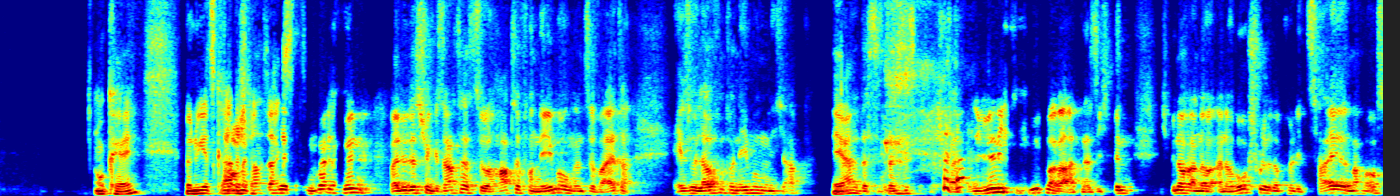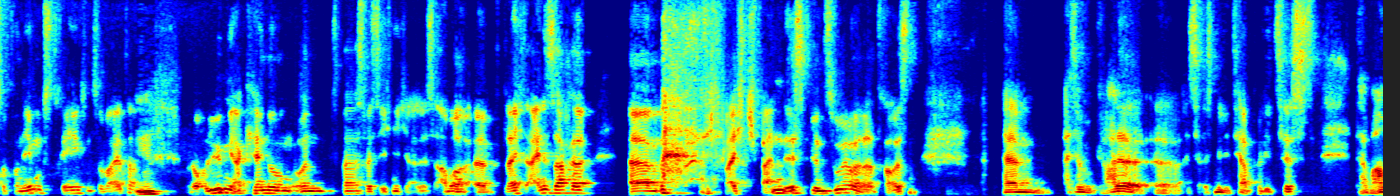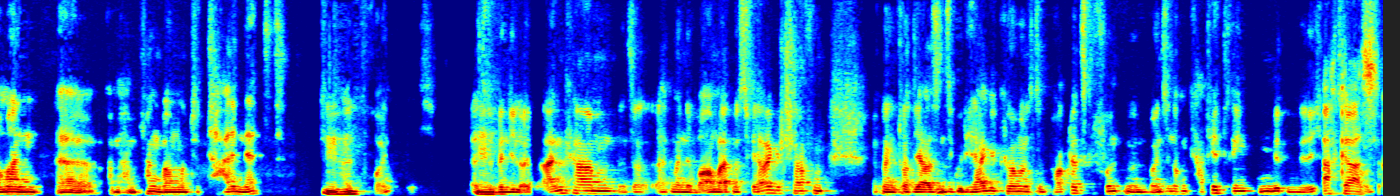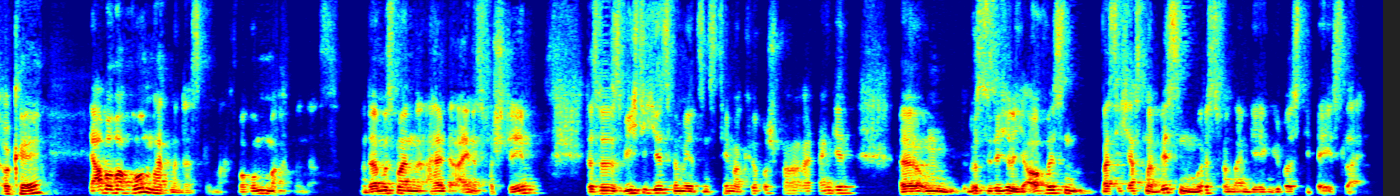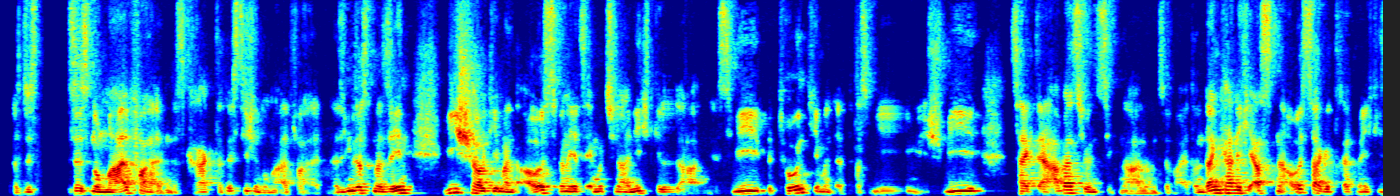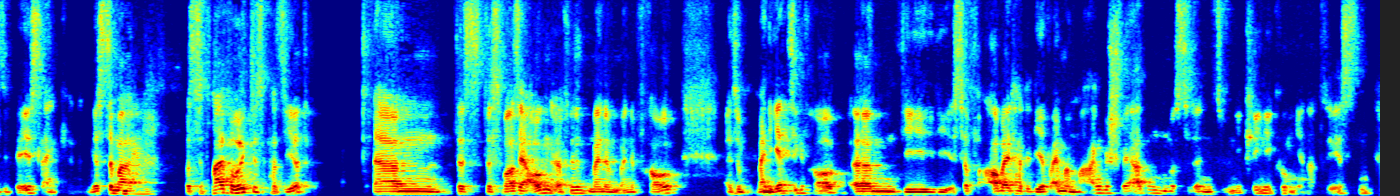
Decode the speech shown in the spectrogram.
Okay. Wenn du jetzt gerade schon sagst. Jetzt, weil du das schon gesagt hast, so harte Vernehmungen und so weiter. Ey, so laufen Vernehmungen nicht ab. Ja. ja das, das ist. Also ich will nicht zu viel verraten. Also ich bin, ich bin auch an der, an der Hochschule der Polizei, machen wir auch so Vernehmungstrainings und so weiter. Mhm. Und auch Lügenerkennung und was weiß ich nicht alles. Aber äh, vielleicht eine Sache, ähm, die vielleicht spannend ist für den Zuhörer da draußen. Ähm, also gerade äh, als, als Militärpolizist, da war man, äh, am Anfang war man total nett, total mhm. freundlich. Also mhm. wenn die Leute ankamen, dann hat man eine warme Atmosphäre geschaffen. Hat man gefragt, ja, sind Sie gut hergekommen, haben Sie einen Parkplatz gefunden und wollen Sie noch einen Kaffee trinken mit Milch? Ach krass, okay. Ja, aber warum hat man das gemacht? Warum macht man das? Und da muss man halt eines verstehen, dass was wichtig ist, wenn wir jetzt ins Thema Körpersprache reingehen, äh, um, wirst du sicherlich auch wissen, was ich erstmal wissen muss von meinem Gegenüber, ist die Baseline. Also das das ist Normalverhalten, das charakteristische Normalverhalten. Also ich muss erst mal sehen, wie schaut jemand aus, wenn er jetzt emotional nicht geladen ist? Wie betont jemand etwas mimisch? Wie zeigt er Aversionssignale und so weiter? Und dann kann ich erst eine Aussage treffen, wenn ich diese Baseline kenne. Mir ist mal was total Verrücktes passiert. Ähm, das, das war sehr augenöffnend. Meine, meine Frau, also meine jetzige Frau, ähm, die, die ist auf Arbeit, hatte die auf einmal Magenbeschwerden, musste dann ins Uniklinikum hier nach Dresden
